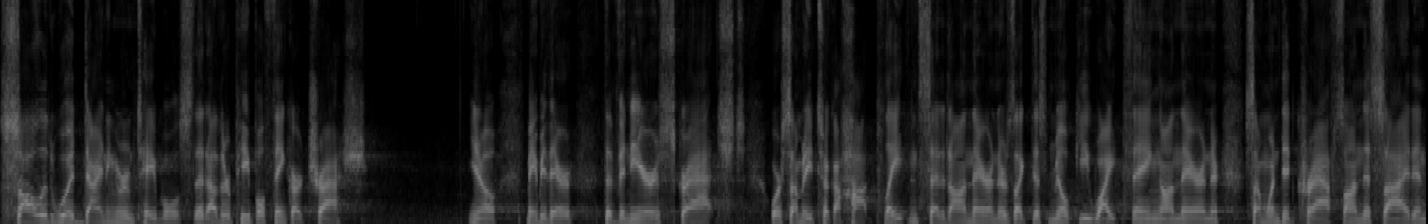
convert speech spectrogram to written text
solid wood dining room tables that other people think are trash. You know, maybe they're, the veneer is scratched, or somebody took a hot plate and set it on there, and there's like this milky white thing on there, and there, someone did crafts on this side, and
